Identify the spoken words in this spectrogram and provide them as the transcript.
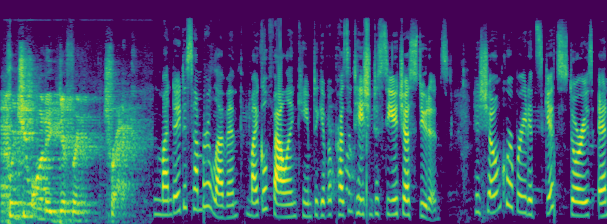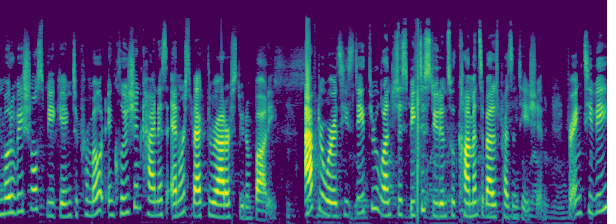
I put you on a different track. Monday, December 11th, Michael Fallon came to give a presentation to CHS students. His show incorporated skits, stories, and motivational speaking to promote inclusion, kindness, and respect throughout our student body. Afterwards, he stayed through lunch to speak to students with comments about his presentation. For Ink TV,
